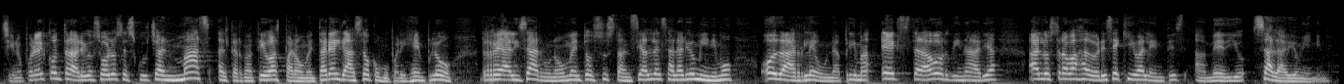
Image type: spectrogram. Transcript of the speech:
sino por el contrario, solo se escuchan más alternativas para aumentar el gasto, como por ejemplo realizar un aumento sustancial del salario mínimo o darle una prima extraordinaria a los trabajadores equivalentes a medio salario mínimo.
